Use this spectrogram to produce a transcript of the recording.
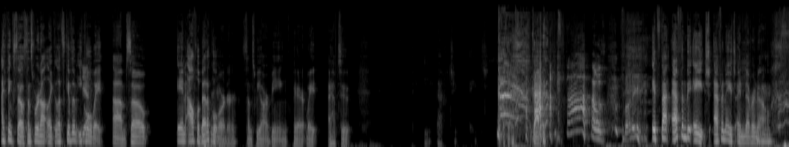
I think so. Since we're not like, let's give them equal Yeah. weight. Um, so in alphabetical Mhm. order, since we are being fair. Wait, I have to. E F G H. Okay, got it. that was funny. It's that F and the H. F and H. I never know. Mm-hmm.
